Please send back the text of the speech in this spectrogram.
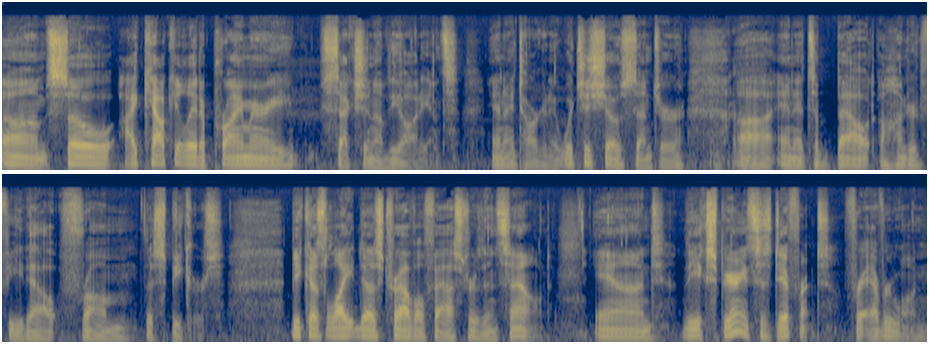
um, so I calculate a primary section of the audience and I target it which is show center okay. uh, and it's about 100 feet out from the speakers because light does travel faster than sound. And the experience is different for everyone,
